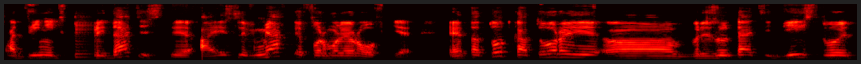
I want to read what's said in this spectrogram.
обвинить в предательстве, а если в мягкой формулировке, это тот, который э, в результате действует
